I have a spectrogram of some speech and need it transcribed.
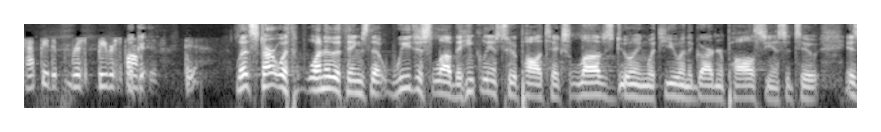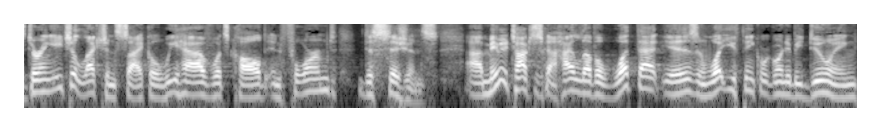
happy to be responsive. Okay. Let's start with one of the things that we just love, the Hinckley Institute of Politics loves doing with you and the Gardner Policy Institute, is during each election cycle, we have what's called informed decisions. Uh, maybe talk just kind of high level what that is and what you think we're going to be doing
